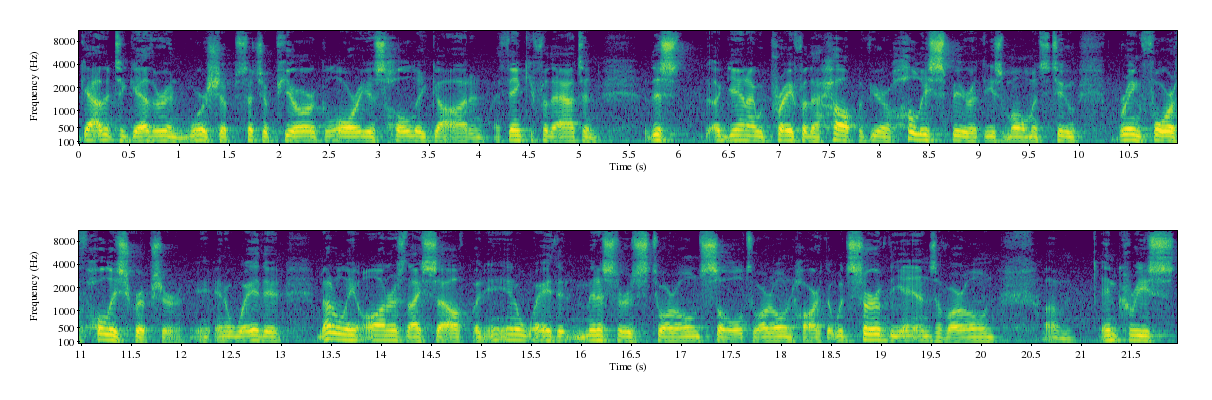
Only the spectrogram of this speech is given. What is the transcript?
gather together and worship such a pure, glorious, holy God. And I thank you for that. And this, again, I would pray for the help of your Holy Spirit these moments to bring forth Holy Scripture in a way that not only honors thyself, but in a way that ministers to our own soul, to our own heart, that would serve the ends of our own um, increased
